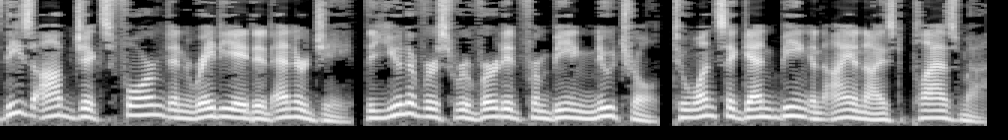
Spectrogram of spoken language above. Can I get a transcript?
these objects formed and radiated energy, the universe reverted from being neutral, to once again being an ionized plasma.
